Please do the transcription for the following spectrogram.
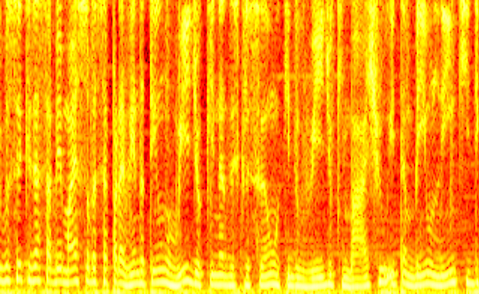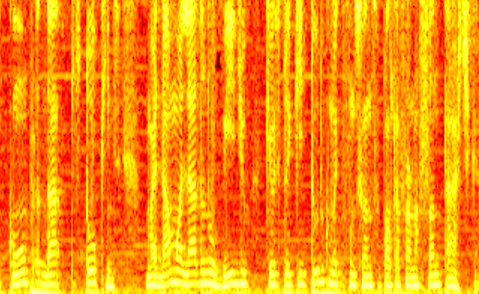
Se você quiser saber mais sobre essa pré-venda, tem um vídeo aqui na descrição aqui do vídeo aqui embaixo e também o link de compra da, dos tokens. Mas dá uma olhada no vídeo que eu expliquei tudo como é que funciona essa plataforma fantástica.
